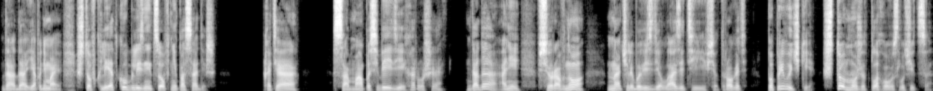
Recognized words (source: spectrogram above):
Да-да, я понимаю, что в клетку близнецов не посадишь. Хотя сама по себе идея хорошая. Да-да, они все равно начали бы везде лазить и все трогать. По привычке. Что может плохого случиться?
